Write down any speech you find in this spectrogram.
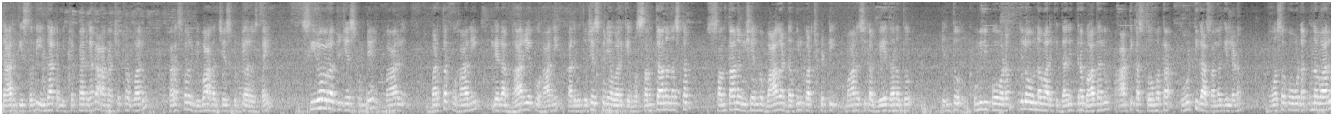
దారితీస్తుంది. ఇందాక మీకు చెప్పాను కదా ఆ నక్షత్రం వారు పరస్పరం వివాహం చేసుకుంటే వస్తాయి. శిరోరజ్జు చేసుకుంటే భార్య భర్తకు హాని లేదా భార్యకు హాని కలుగుతూ చేసుకునే వారికేమో సంతాన నష్టం సంతాన విషయంలో బాగా డబ్బులు ఖర్చు పెట్టి మానసిక వేదనతో ఎంతో కుమిలిపోవడం ఇందులో ఉన్న వారికి దరిద్ర బాధలు ఆర్థిక స్తోమత పూర్తిగా సల్లగిల్లడం మోసపోవడం ఉన్నవారు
